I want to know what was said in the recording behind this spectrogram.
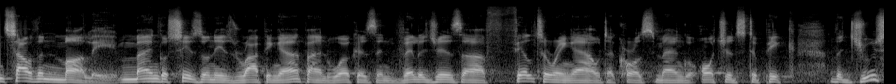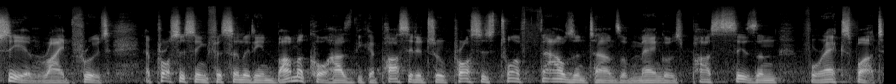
In southern Mali, mango season is wrapping up and workers in villages are filtering out across mango orchards to pick the juicy and ripe fruit. A processing facility in Bamako has the capacity to process 12,000 tons of mangoes per season for export.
